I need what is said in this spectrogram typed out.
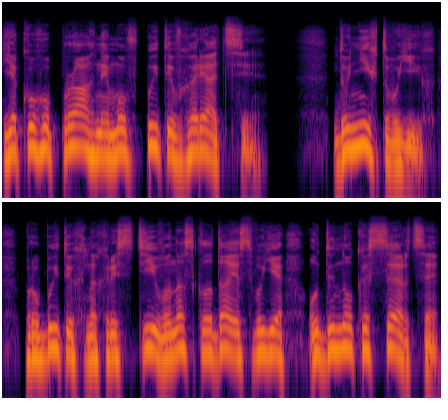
якого прагне, мов пити в гарячці. До ніг твоїх, пробитих на хресті, вона складає своє одиноке серце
